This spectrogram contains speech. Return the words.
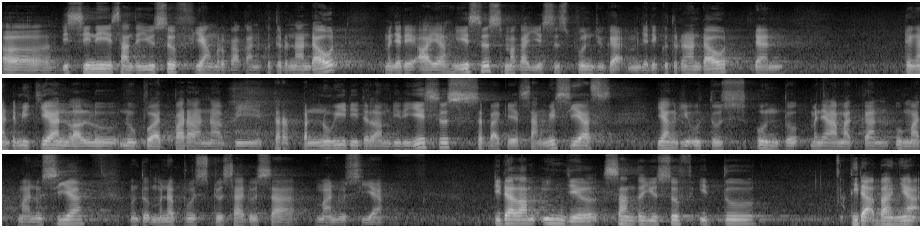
eh, di sini Santo Yusuf yang merupakan keturunan Daud menjadi ayah Yesus, maka Yesus pun juga menjadi keturunan Daud dan dengan demikian lalu nubuat para nabi terpenuhi di dalam diri Yesus sebagai Sang Mesias yang diutus untuk menyelamatkan umat manusia, untuk menebus dosa-dosa manusia. Di dalam Injil Santo Yusuf itu tidak banyak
